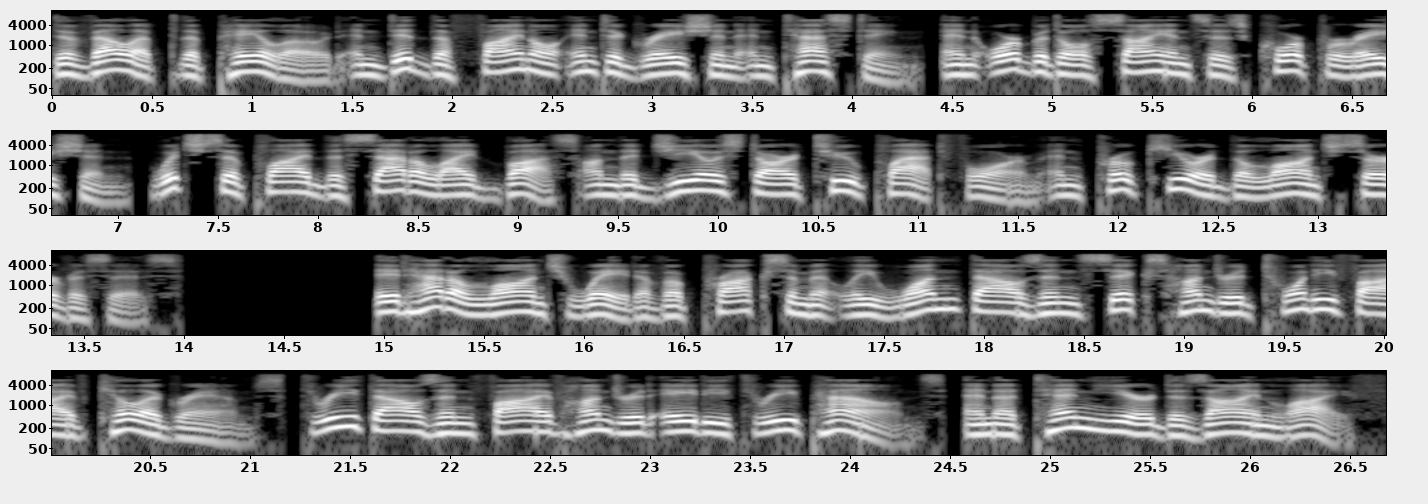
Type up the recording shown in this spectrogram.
developed the payload and did the final integration and testing, and Orbital Sciences Corporation, which supplied the satellite bus on the Geostar 2 platform and procured the launch services. It had a launch weight of approximately 1625 kilograms, 3583 pounds, and a 10-year design life.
